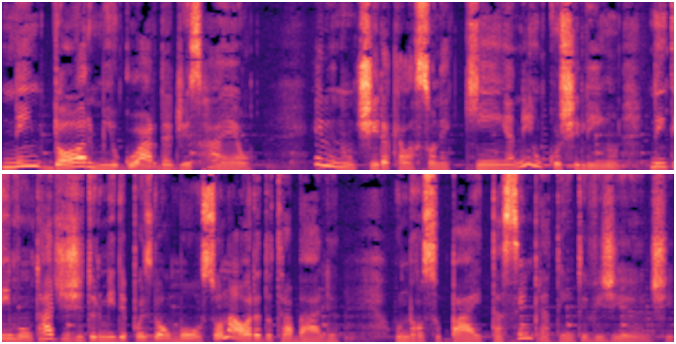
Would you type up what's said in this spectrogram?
nem dorme o guarda de Israel. Ele não tira aquela sonequinha, nem um cochilinho, nem tem vontade de dormir depois do almoço ou na hora do trabalho. O nosso Pai está sempre atento e vigiante.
